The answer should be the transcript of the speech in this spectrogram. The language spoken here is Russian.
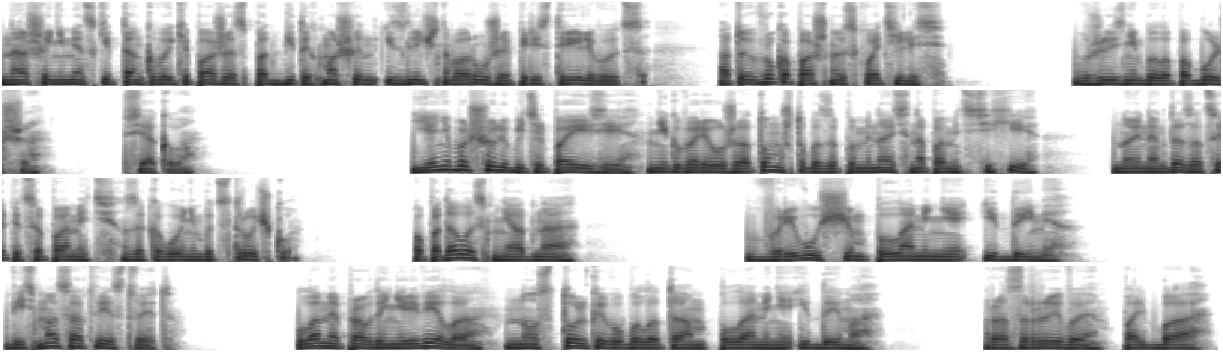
Наши немецкие танковые экипажи с подбитых машин из личного оружия перестреливаются, а то и в рукопашную схватились. В жизни было побольше всякого. Я небольшой любитель поэзии, не говоря уже о том, чтобы запоминать на память стихи, но иногда зацепится память за какую-нибудь строчку. Попадалась мне одна «В ревущем пламени и дыме» весьма соответствует. Пламя, правда, не ревело, но столько его было там, пламени и дыма. Разрывы, пальба.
